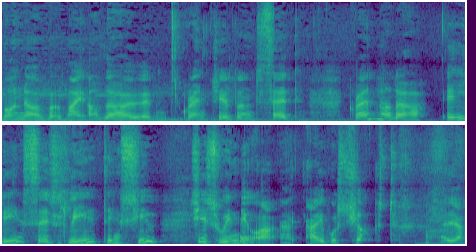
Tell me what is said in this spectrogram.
One of my other um, grandchildren said, grandmother, Elise is leading. She, she's winning. I, I was shocked. yeah.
